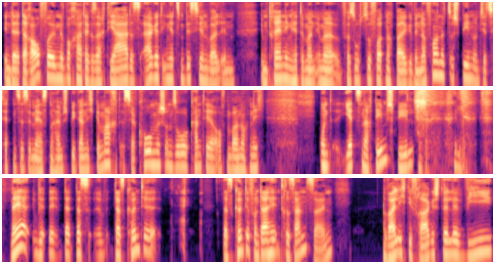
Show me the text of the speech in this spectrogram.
In der darauffolgenden Woche hat er gesagt, ja, das ärgert ihn jetzt ein bisschen, weil im, im Training hätte man immer versucht, sofort nach Ballgewinn nach vorne zu spielen und jetzt hätten sie es im ersten Heimspiel gar nicht gemacht. Ist ja komisch und so, kannte er offenbar noch nicht. Und jetzt nach dem Spiel, naja, das, das könnte, das könnte von daher interessant sein, weil ich die Frage stelle, wie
